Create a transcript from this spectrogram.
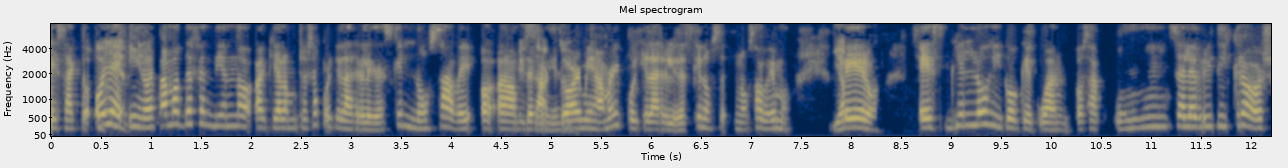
Exacto. Oye, y no estamos defendiendo aquí a la muchacha porque la realidad es que no sabe, uh, defendiendo a Armie Hammer porque la realidad es que no, no sabemos. Pero es bien lógico que cuando, o sea, un celebrity crush,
